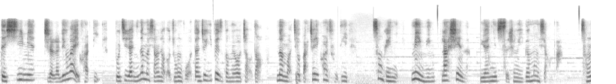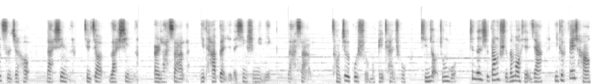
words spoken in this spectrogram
的西面，指了另外一块地，说：既然你那么想找到中国，但这一辈子都没有找到，那么就把这一块土地。送给你，命名拉信呢，圆你此生一个梦想吧。从此之后，拉信呢就叫拉信呢，而拉萨了以他本人的姓氏命名，拉萨了。从这个故事我们可以看出，寻找中国真的是当时的冒险家一个非常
